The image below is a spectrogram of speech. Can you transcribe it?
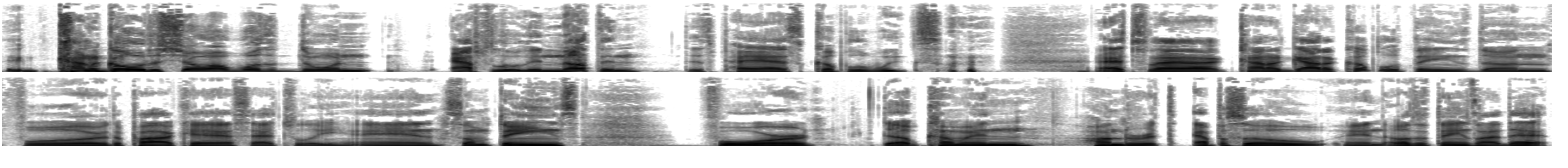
it kind of go to show I wasn't doing absolutely nothing this past couple of weeks. actually, I kind of got a couple of things done for the podcast actually, and some things for the upcoming hundredth episode and other things like that.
